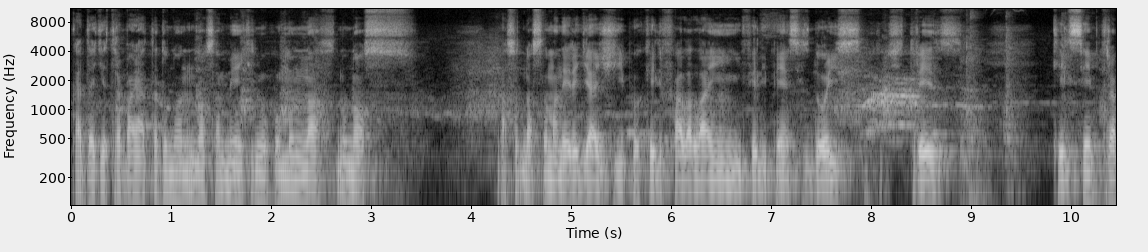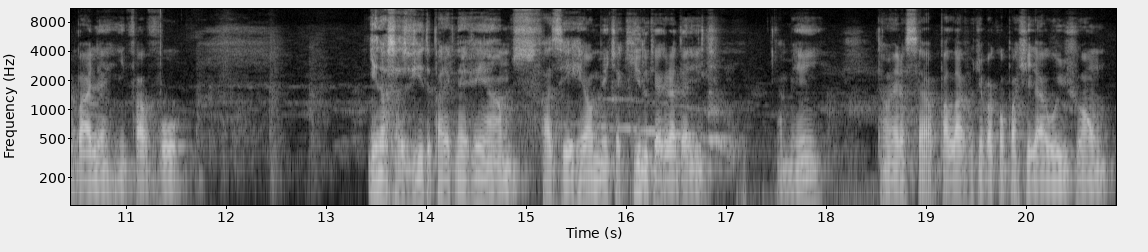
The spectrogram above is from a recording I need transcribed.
cada dia trabalhar tanto na nossa mente como no nosso, no nosso nossa, nossa maneira de agir, porque Ele fala lá em Filipenses 2, 13, que Ele sempre trabalha em favor de nossas vidas para que nós venhamos fazer realmente aquilo que agrada a Ele. Amém? Então, era essa a palavra que a gente vai compartilhar hoje, João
